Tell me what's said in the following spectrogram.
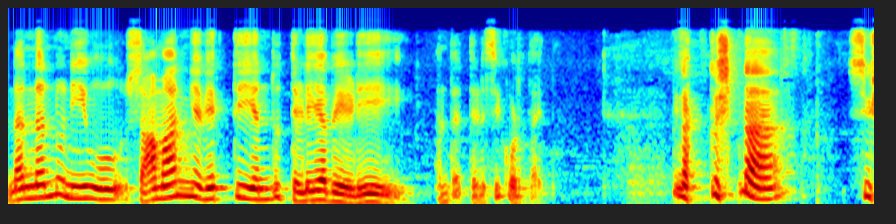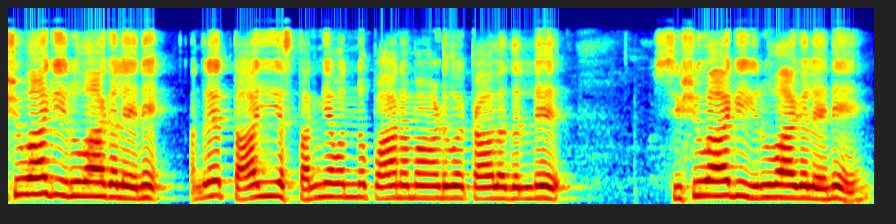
ನನ್ನನ್ನು ನೀವು ಸಾಮಾನ್ಯ ವ್ಯಕ್ತಿ ಎಂದು ತಿಳಿಯಬೇಡಿ ಅಂತ ತಿಳಿಸಿಕೊಡ್ತಾ ಇದ್ದ. ಇನ್ನು ಕೃಷ್ಣ ಶಿಶುವಾಗಿ ಇರುವಾಗಲೇ ಅಂದರೆ ತಾಯಿಯ ಸ್ತನ್ಯವನ್ನು ಪಾನ ಮಾಡುವ ಕಾಲದಲ್ಲೇ ಶಿಶುವಾಗಿ ಇರುವಾಗಲೇ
